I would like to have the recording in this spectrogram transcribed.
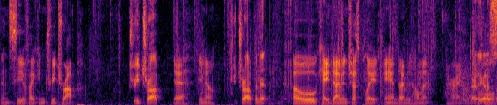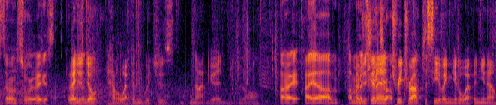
and see if I can tree trop. Tree trop. Yeah, you know. Tree tropping it. Okay, diamond chest plate and diamond helmet. All right. All right, I got a stone sword. I guess that's I just than- don't have a weapon, which is not good at all. All right, I um, I'm, I'm just tree gonna trop. tree trop to see if I can get a weapon. You know,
